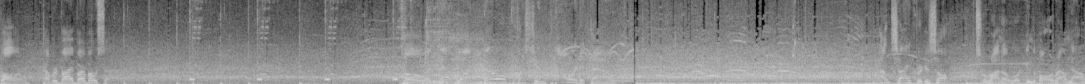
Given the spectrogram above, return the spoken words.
Baller covered by Barbosa. Oh, and that one, no question, powered it down. Outside for Gasol. Toronto working the ball around now.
